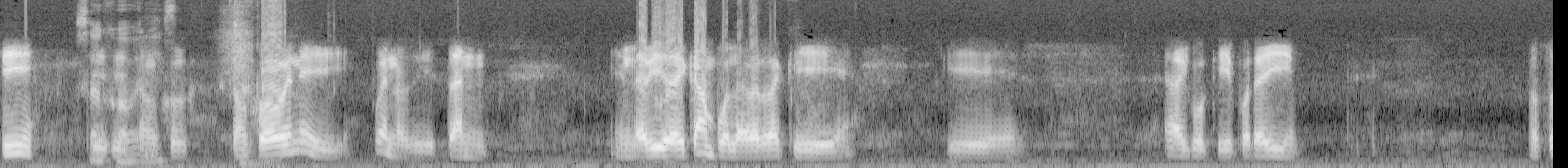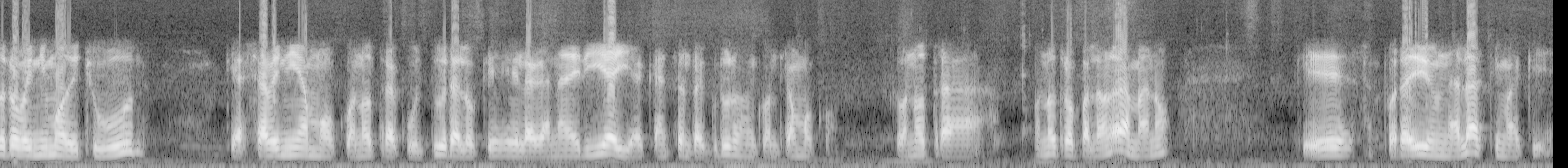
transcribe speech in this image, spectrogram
Sí, son jóvenes. Son, jóvenes y bueno, están en la vida de campo, la verdad que, es algo que por ahí nosotros venimos de Chubut, que allá veníamos con otra cultura, lo que es la ganadería, y acá en Santa Cruz nos encontramos con, con otra con otro panorama, ¿no? Que es por ahí una lástima que,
